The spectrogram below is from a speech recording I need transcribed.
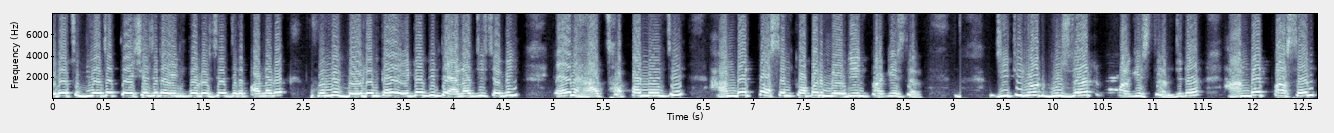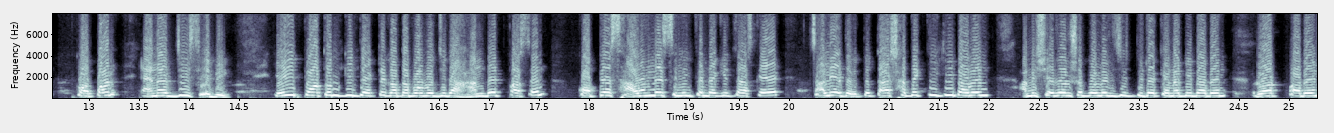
এটা হচ্ছে দুই হাজার তেইশে যেটা ইম্পোর্ট হয়েছে, যেটা পান্নারে ফুললি গোল্ডেন কালার এটাও কিন্তু এনার্জি সেভিং এন্ড হাত ছাপ্পান্ন ইঞ্চি hundred percent copper made in Pakistan G T road Gujarat Pakistan যেটা hundred percent copper energy saving এই প্রথম কিন্তু একটা কথা বলব, যেটা hundred percent copper soundless ceiling ফ্যানটা কিন্তু আজকে চালিয়ে দেবে। তো তার সাথে কি কি পাবেন? আমি সেটা সব বলে দিচ্ছি দুটো ক্যানাপি পাবেন রড পাবেন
